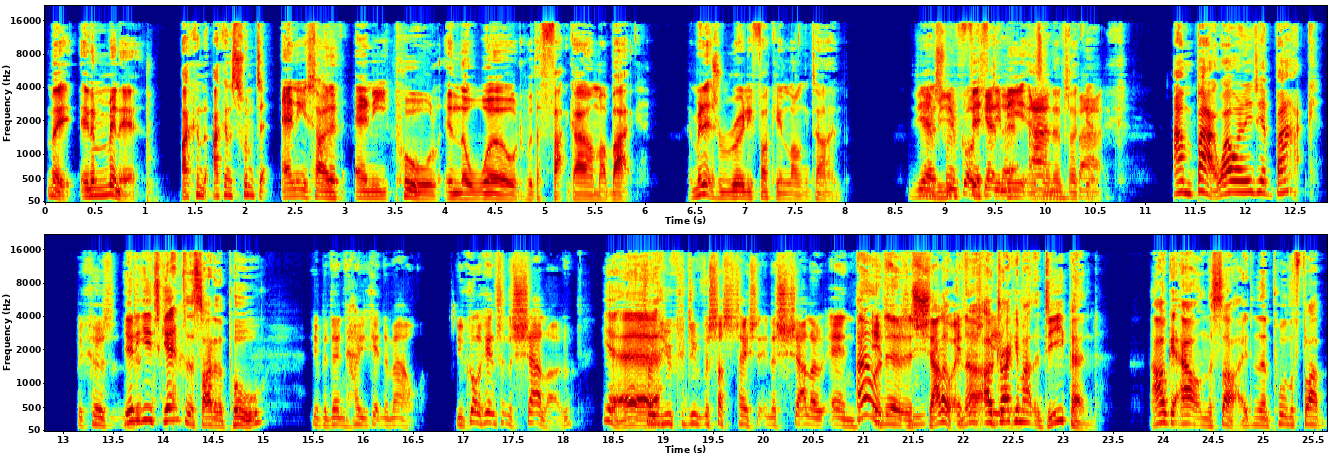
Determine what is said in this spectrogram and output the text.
Mate, in a minute, I can I can swim to any side of any pool in the world with a fat guy on my back. A minute's a really fucking long time. Yeah, Yeah, but you've got to 50 get there metres in and a fucking- back. And back. Why would I need to get back? Because You need to get into the side of the pool. yeah, but then how are you getting them out? You've got to get into the shallow, Yeah. so you can do resuscitation in a shallow end. I don't want if to do it it's- as shallow end. I'll drag him out the deep end. I'll get out on the side and then pull the flab,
